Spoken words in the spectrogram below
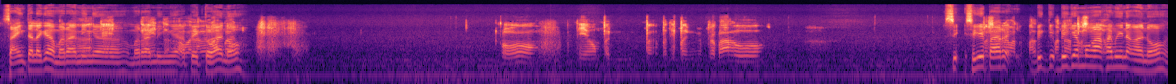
Sayang talaga, maraming Ah, kahit- ah, maraming kahit ah, apektuhan, no? Oo, pati yung pag, pag pati pagtrabaho. Si- sige Basta mat- big- bigyan mo nga yung- kami ng ano,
